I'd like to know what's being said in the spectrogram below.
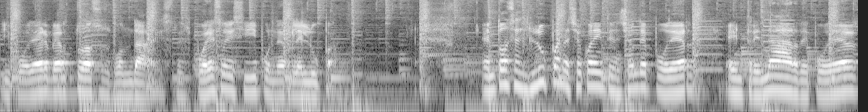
y poder ver todas sus bondades. por eso decidí ponerle lupa. Entonces Lupa nació con la intención de poder entrenar, de poder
